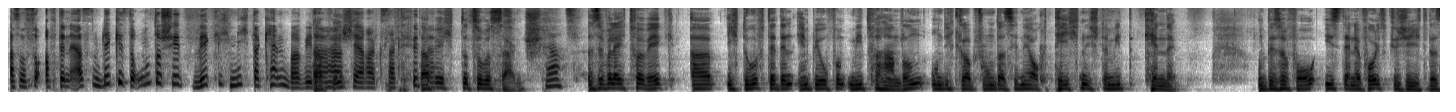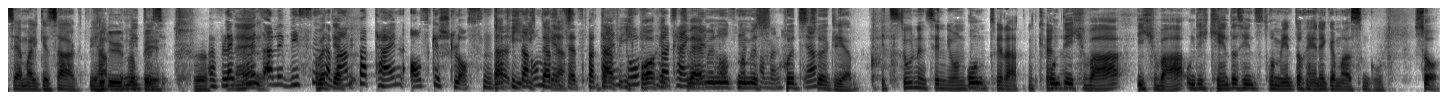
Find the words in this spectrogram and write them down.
also so auf den ersten Blick ist der Unterschied wirklich nicht erkennbar, wie der Darf Herr ich? Scherak sagt. Bitte. Darf ich dazu was sagen? Ja. Also vielleicht vorweg, äh, ich durfte den MPO von- mitverhandeln und ich glaube schon, dass ich ihn auch technisch damit kenne. Und dieser Fonds ist eine Volksgeschichte, das sei mal gesagt. Wir Für die haben damit ÖVP. das, Aber Vielleicht, damit es alle wissen, Aber da waren Parteien ausgeschlossen. Darf Da- ich, ich, Darum darf, geht es jetzt. darf Parteien ich, ich brauche jetzt zwei Geld Minuten, um es kurz Ja? zu erklären. Jetzt du den Seniorenbund beraten können. Und ich war, ich war und ich kenne das Instrument auch einigermaßen gut. So,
